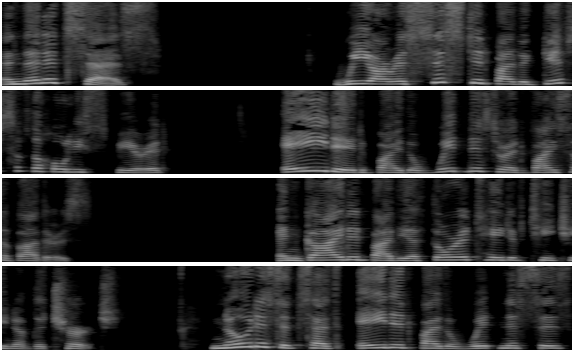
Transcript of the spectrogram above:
And then it says, we are assisted by the gifts of the Holy Spirit, aided by the witness or advice of others, and guided by the authoritative teaching of the church. Notice it says aided by the witnesses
